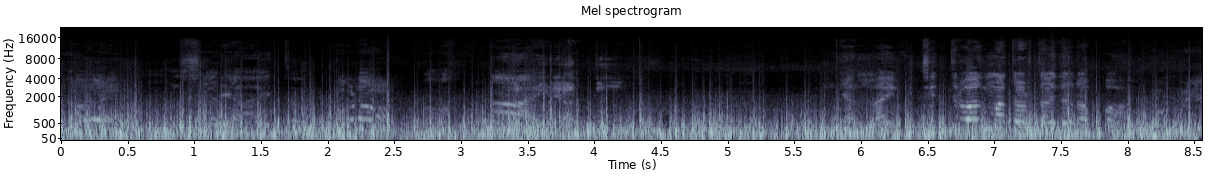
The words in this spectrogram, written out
ನೋಡಿ. ಸರಿ ಆಯ್ತು ಆ, ಎಲ್ಲ ವಿಚಿತ್ರವಾಗಿ ಮಾತಾಡ್ತಾ ಇದ್ದಾರಪ್ಪ ನೋಡಿ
